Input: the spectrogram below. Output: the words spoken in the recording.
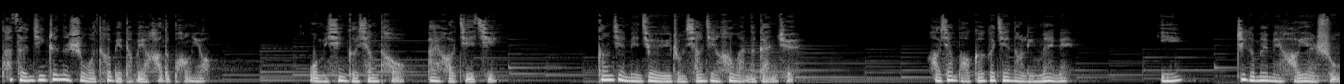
他曾经真的是我特别特别好的朋友，我们性格相投，爱好接近，刚见面就有一种相见恨晚的感觉。好像宝哥哥见到林妹妹，咦，这个妹妹好眼熟。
